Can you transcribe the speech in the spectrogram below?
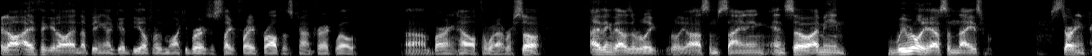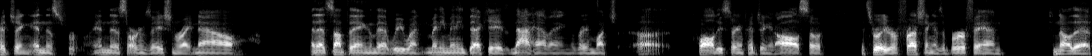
it all i think it'll end up being a good deal for the milwaukee birds just like freddy peralta's contract well um, barring health or whatever. So i think that was a really really awesome signing. And so i mean we really have some nice starting pitching in this in this organization right now and that's something that we went many many decades not having very much uh, quality starting pitching at all. So it's really refreshing as a Brewer fan to know that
